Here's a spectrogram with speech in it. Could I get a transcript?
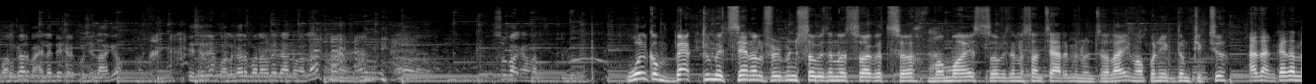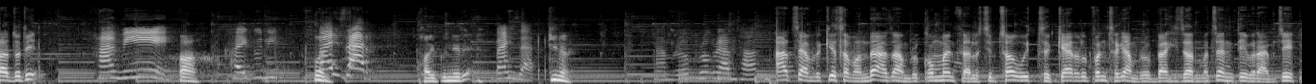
भल्कर भाइलाई देखेर खुसी लाग्यो। त्यसरी नै भल्कर बनाउने जानु होला शुभकामना। Welcome back to my channel फेरि पनि सबैजना स्वागत छ। म महेश सबैजना सञ्चारमा हुनुहुन्छ होला है। म पनि एकदम ठिक छु। आज हामी कहाँ जानु ज्योति? हामी अँ। खैकुनी रे? किन? हाम्रो प्रोग्राम छ। आज चाहिँ हाम्रो के छ भन्दा आज हाम्रो कम्बाइन्ड फेलोसिप छ। विथ क्यारल पनि छ कि हाम्रो बाहिजरमा चाहिँ। अनि त्यही भएर हामी चाहिँ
